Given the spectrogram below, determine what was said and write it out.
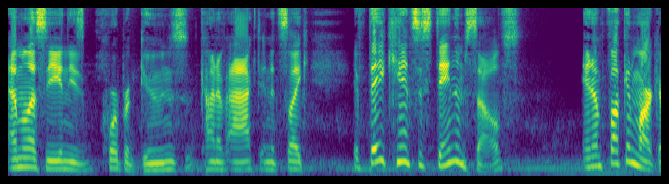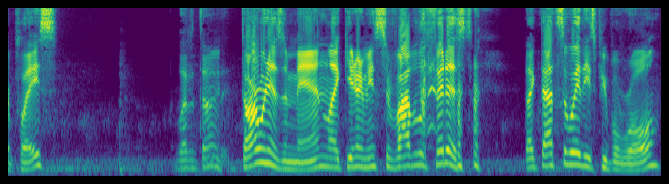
MLSE and these corporate goons kind of act, and it's like If they can't sustain themselves in a fucking marketplace, Let it die. Darwinism, man, like you know what I mean, survival of the fittest. like that's the way these people roll.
